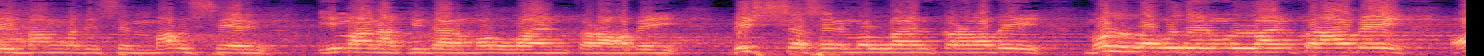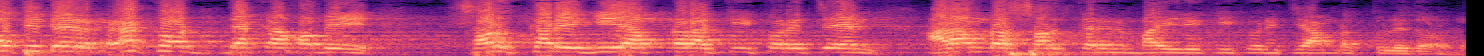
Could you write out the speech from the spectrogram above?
এই বাংলাদেশের মানুষের ইমান আকিদার মূল্যায়ন করা হবে, বিশ্বাসের মূল্যায়ন করা হবে, মূল্যবোধের মূল্যায়ন করা হবে, অতীতের রেকর্ড দেখা হবে। সরকারে গিয়ে আপনারা কি করেছেন আর আমরা সরকারের বাইরে কি করেছি আমরা তুলে ধরব।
